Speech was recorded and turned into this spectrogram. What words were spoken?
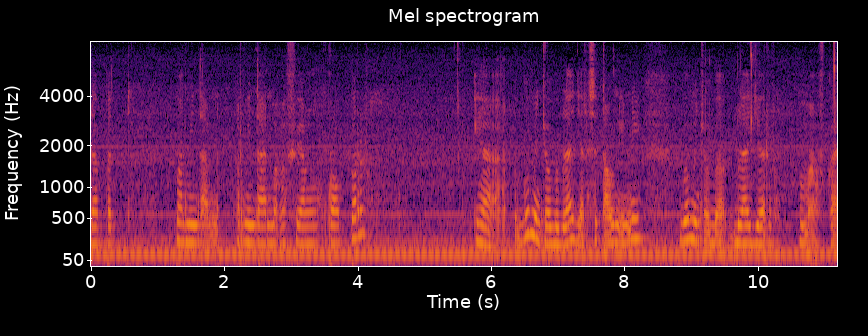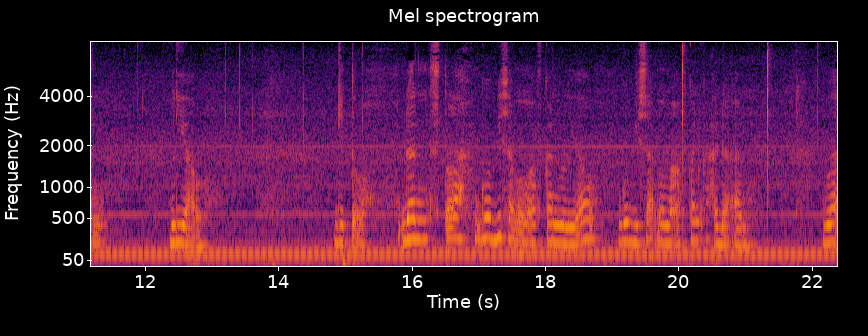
dapet permintaan permintaan maaf yang proper ya gue mencoba belajar. Setahun ini gue mencoba belajar memaafkan beliau. Gitu. Dan setelah gue bisa memaafkan beliau gue bisa memaafkan keadaan. Gue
